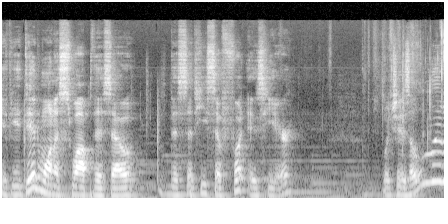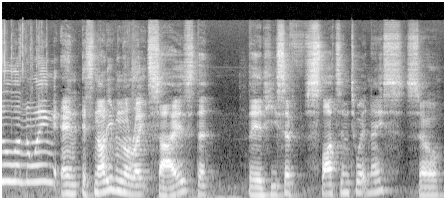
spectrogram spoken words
if you did want to swap this out, this adhesive foot is here, which is a little annoying, and it's not even the right size that the adhesive slots into it nice. So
